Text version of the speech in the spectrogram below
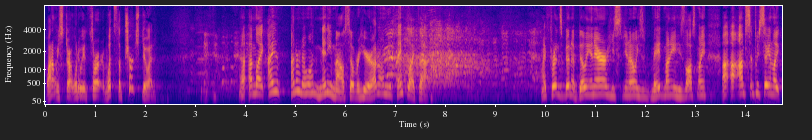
Why don't we start? What do we start? What's the church doing? I'm like, I, I don't know. I'm Minnie Mouse over here. I don't even think like that. My friend's been a billionaire. He's, you know, he's made money. He's lost money. I, am simply saying, like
